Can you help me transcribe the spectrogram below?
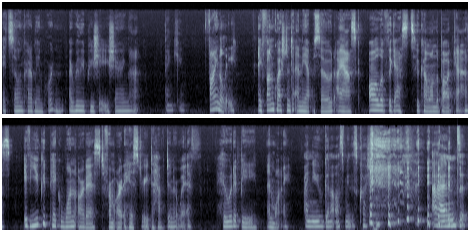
it's so incredibly important. I really appreciate you sharing that. Thank you. Finally, a fun question to end the episode. I ask all of the guests who come on the podcast if you could pick one artist from art history to have dinner with, who would it be and why? I knew you were going to ask me this question. and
